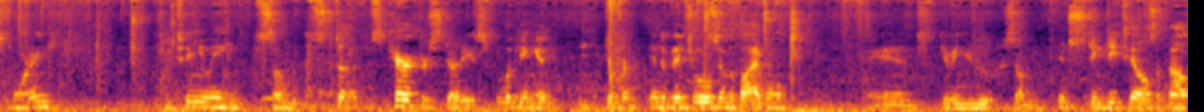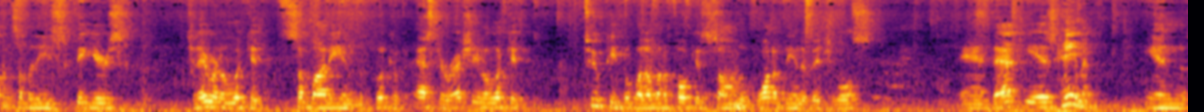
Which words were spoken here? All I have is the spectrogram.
This morning, continuing some stu- character studies, looking at different individuals in the Bible and giving you some interesting details about some of these figures. Today we're going to look at somebody in the book of Esther. We're actually going to look at two people, but I'm going to focus on one of the individuals, and that is Haman in the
